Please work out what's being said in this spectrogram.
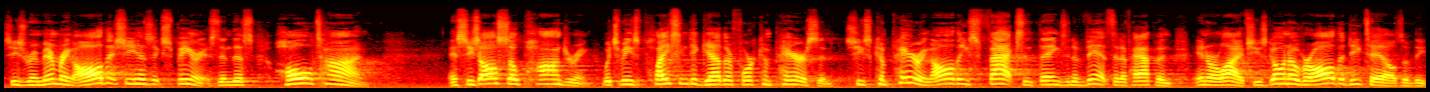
She's remembering all that she has experienced in this whole time. And she's also pondering, which means placing together for comparison. She's comparing all these facts and things and events that have happened in her life. She's going over all the details of the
